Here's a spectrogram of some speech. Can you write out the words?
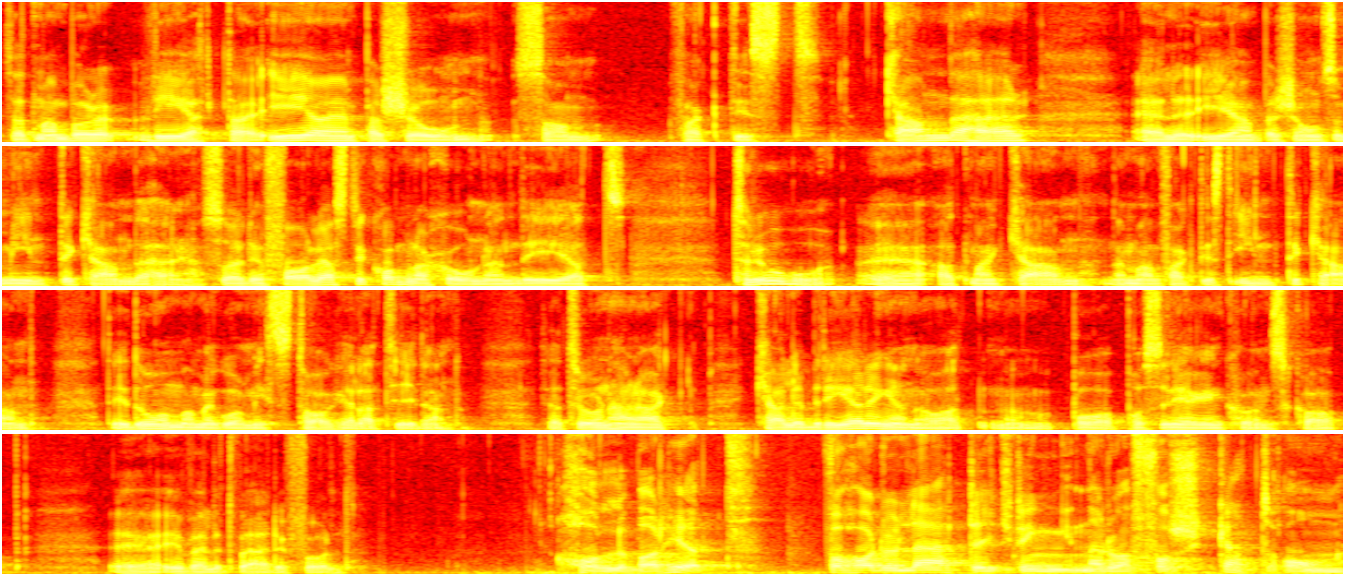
Så att man bör veta, är jag en person som faktiskt kan det här eller är jag en person som inte kan det här? Så den farligaste kombinationen det är att tro eh, att man kan när man faktiskt inte kan. Det är då man begår misstag hela tiden. Jag tror den här kalibreringen då, att, på, på sin egen kunskap eh, är väldigt värdefull. Hållbarhet. Vad har du lärt dig kring när du har forskat om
